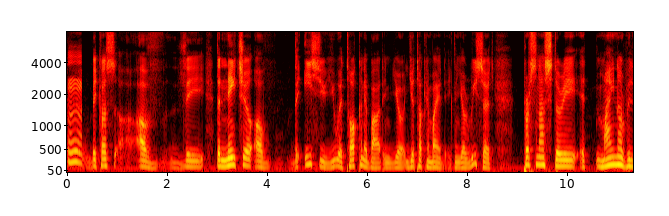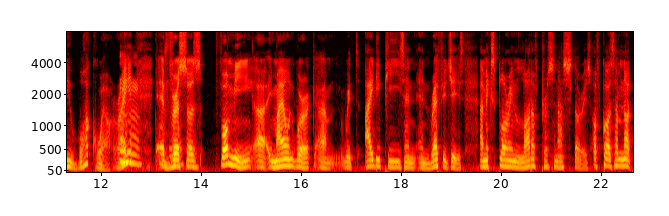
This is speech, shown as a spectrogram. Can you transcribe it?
mm. because of the the nature of the issue you were talking about in your you're talking about in your research personal story, it might not really work well, right? Mm-hmm. versus for me, uh, in my own work um, with IDPs and, and refugees, I'm exploring a lot of personal stories. Of course, I'm not.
